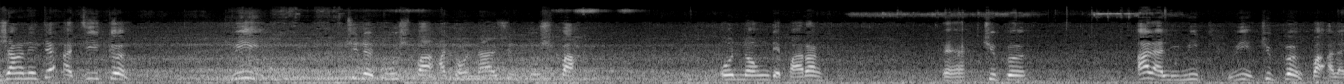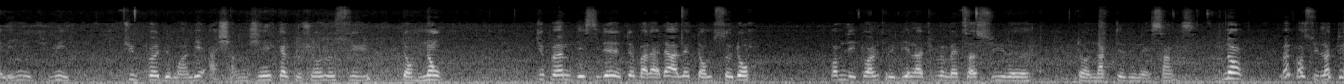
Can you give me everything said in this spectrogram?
J'en étais à dire que, oui, tu ne touches pas à ton âge, tu ne touches pas au nom des parents. Hein, Tu peux, à la limite, oui, tu peux, pas à la limite, oui, tu peux demander à changer quelque chose sur ton nom. Tu peux même décider de te balader avec ton pseudo. Comme l'étoile chrétienne, là, tu peux mettre ça sur euh, ton acte de naissance. Non, même pas sur l'acte.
